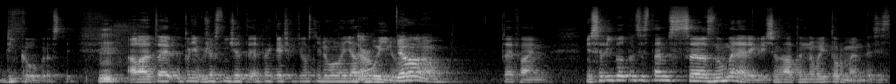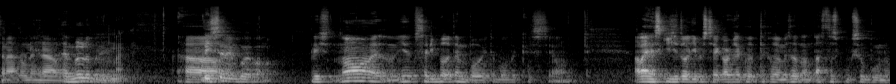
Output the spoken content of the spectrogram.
díkou prostě. Hmm. Ale to je úplně úžasný, že ty RPGčky ti vlastně dovolí dělat obojí. No. Jo, no. To je fajn. Mně se líbil ten systém s, z Numenery, když jsem hrál ten nový Torment, jestli jste náhodou nehrál. Ten byl dobrý. Ne. A, když se nebojovalo. Když, no, mně se líbil i ten boj, to byl taky jo. Ale je hezký, že to lidi prostě jako, že takhle myslet na, na to způsobu, no.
